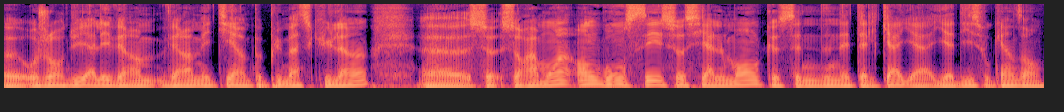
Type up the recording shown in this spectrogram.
euh, aujourd'hui aller vers un, vers un métier un peu plus masculin euh, sera moins engoncée socialement que ce n'était le cas il y, a, il y a 10 ou 15 ans.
